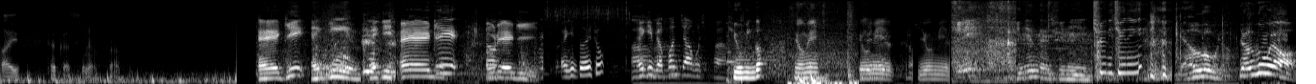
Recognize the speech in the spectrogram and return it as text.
life took us. You know, so. 애기 애기 애기 애기 우리 애기 애기 또 해줘? 애기 몇 번째 하고 싶어요? 귀요미인가? 귀요미. 귀요미. 귀요미. 쥐니 했네 쥐니 쥐니 쥐니 옐로우야. 옐로우야.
